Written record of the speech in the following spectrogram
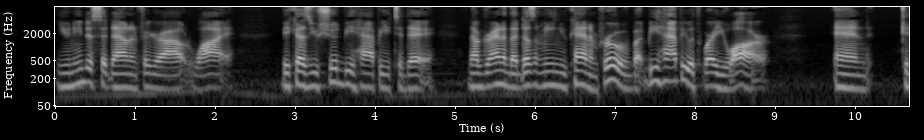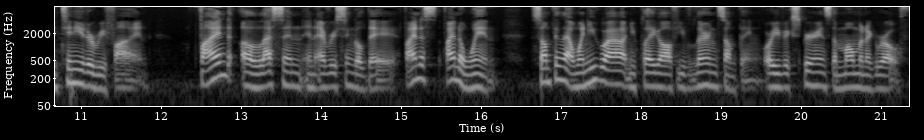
you need to sit down and figure out why because you should be happy today. Now, granted, that doesn't mean you can't improve, but be happy with where you are and continue to refine. Find a lesson in every single day. Find a, find a win. Something that when you go out and you play golf, you've learned something or you've experienced a moment of growth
